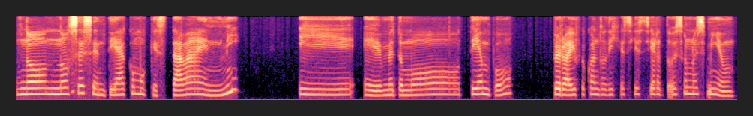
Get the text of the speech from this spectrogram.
no, no se sentía como que estaba en mí. Y eh, me tomó tiempo, pero ahí fue cuando dije, sí es cierto, eso no es mío.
